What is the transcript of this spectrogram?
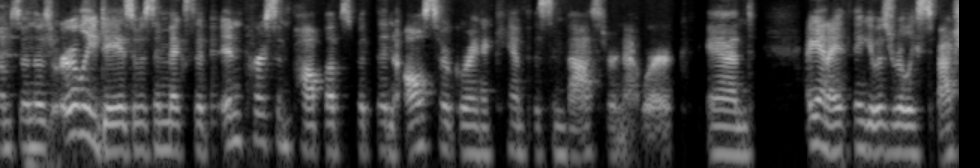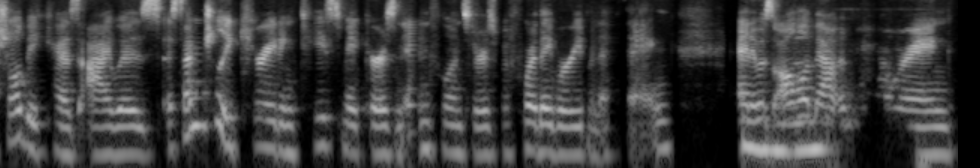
Um, so in those early days, it was a mix of in person pop ups, but then also growing a campus ambassador network. And again, I think it was really special because I was essentially curating tastemakers and influencers before they were even a thing. And it was all mm-hmm. about empowering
